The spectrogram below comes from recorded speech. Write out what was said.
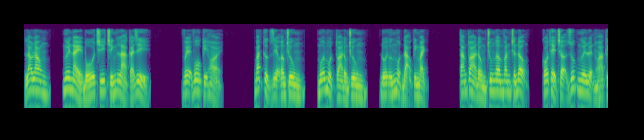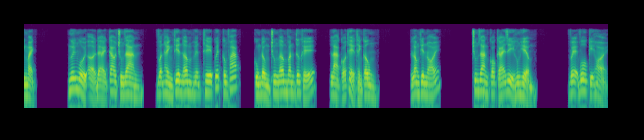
Lao Long, ngươi này bố trí chính là cái gì? Vệ vô kỵ hỏi. Bắt cực diệu âm trung, mỗi một tòa đồng trung, đối ứng một đạo kinh mạch. Tám tòa đồng trung âm văn chấn động, có thể trợ giúp ngươi luyện hóa kinh mạch. Ngươi ngồi ở đài cao trung gian, vận hành thiên âm huyễn thế quyết công pháp, cùng đồng trung âm văn tương khế, là có thể thành công. Long Thiên nói, trung gian có cái gì hung hiểm? Vệ vô kỵ hỏi,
